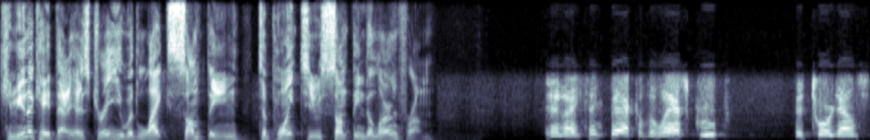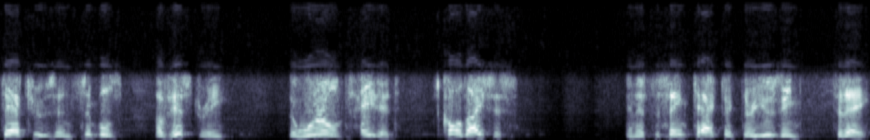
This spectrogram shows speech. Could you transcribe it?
communicate that history, you would like something to point to, something to learn from. And I think back of the last group that tore down statues and symbols of history the world hated. It's called ISIS. And it's the same tactic they're using today.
